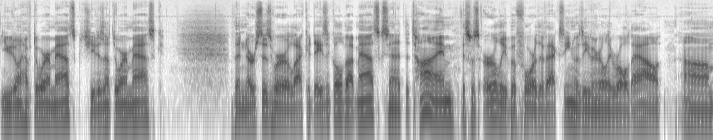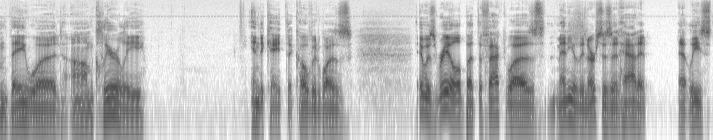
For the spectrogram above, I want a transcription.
you don't have to wear a mask. She doesn't have to wear a mask the nurses were lackadaisical about masks. And at the time, this was early before the vaccine was even really rolled out, um, they would um, clearly indicate that COVID was. It was real, but the fact was, many of the nurses had had it at least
